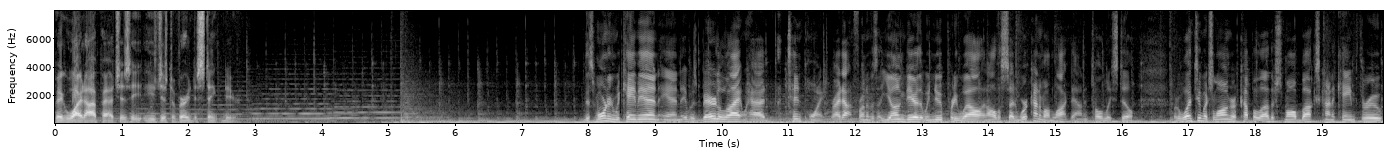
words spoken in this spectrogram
big white eye patches. He, he's just a very distinct deer. This morning we came in and it was barely light and we had a 10 point right out in front of us, a young deer that we knew pretty well and all of a sudden we're kind of on lockdown and totally still. But it wasn't too much longer, a couple other small bucks kind of came through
